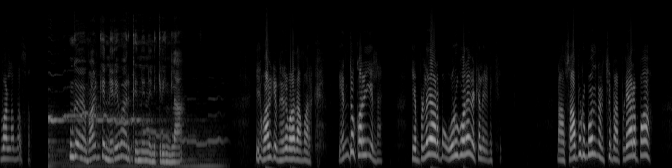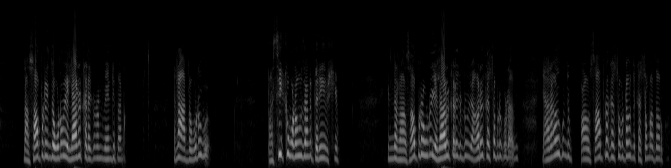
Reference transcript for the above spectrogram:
இவாள்லாம் தான் சார். உங்கள் வாழ்க்கை நிறைவாக இருக்குன்னு நினைக்கிறீங்களா? என் வாழ்க்கை நிறைவாதாமல் இருக்கு. எந்த குறையும் இல்லை. என் பிள்ளையாரப்பா ஒரு குறை வைக்கலை எனக்கு நான் சாப்பிடும்போது நினச்சிப்பேன் பிள்ளையாரப்பா நான் சாப்பிட்ற இந்த உணவு எல்லாரும் கிடைக்கணும்னு வேண்டிப்பேன் நான். ஏன்னா அந்த உணவு பசிக்கு உணவு தானே பெரிய விஷயம். இந்த நான் சாப்பிட்ற உணவு எல்லாரும் கிடைக்கட்டும் யாரும் கஷ்டப்படக்கூடாது. யாராவது கொஞ்சம் ப- சாப்பிட கஷ்டப்பட்டால் கொஞ்சம் கஷ்டமாக தான் இருக்கும்.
